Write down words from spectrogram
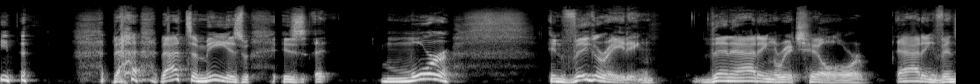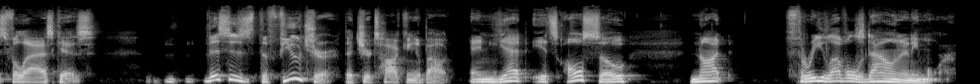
mean? that that to me is is uh, more invigorating than adding Rich Hill or adding Vince Velasquez. This is the future that you're talking about. And yet it's also not three levels down anymore.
